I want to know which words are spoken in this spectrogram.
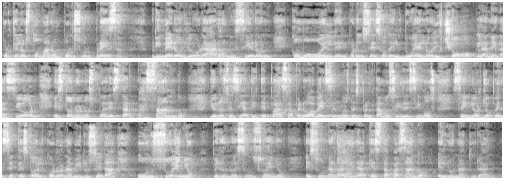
porque los tomaron por sorpresa. Primero lloraron, hicieron como el, proceso del duelo, el shock, la negación. Esto no nos puede estar pasando. Yo no sé si a ti te pasa, pero a veces nos despertamos y decimos, Señor, yo pensé que esto del coronavirus era un sueño, pero no es un sueño, es una realidad que está pasando en lo natural.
